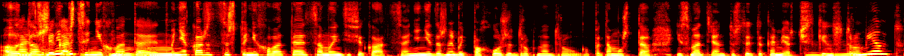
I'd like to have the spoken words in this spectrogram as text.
Должны тебе кажется быть, не хватает? Мне кажется, что не хватает самоидентификации. Они не должны быть похожи друг на друга, потому что, несмотря на то, что это коммерческий угу. инструмент,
